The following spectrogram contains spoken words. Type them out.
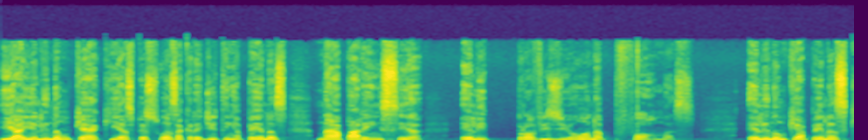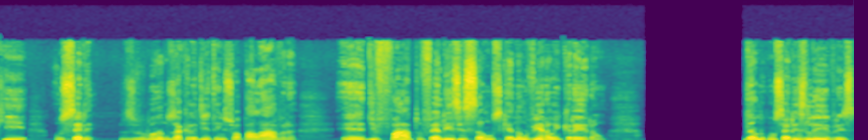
e aí ele não quer que as pessoas acreditem apenas na aparência. Ele provisiona formas. Ele não quer apenas que os seres humanos acreditem em sua palavra, de fato, felizes são os que não viram e creram. Dando com seres livres,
